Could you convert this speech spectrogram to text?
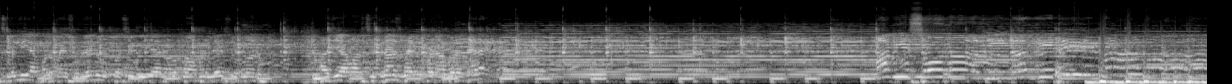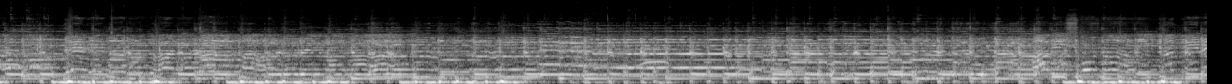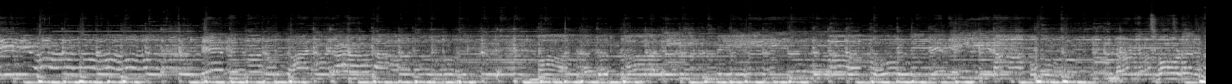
છેલ્લી આ ફરમાઈશું લઈ લઉં પછી બીજા નોટમાં આપણે લઈશું પણ આજે અમારા સિદ્ધરાજભાઈને પણ આપણે ત્યારે order.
